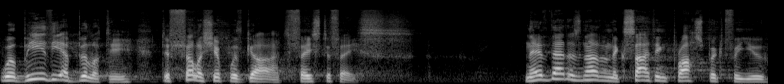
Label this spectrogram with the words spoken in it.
will be the ability to fellowship with God face to face. Now, if that is not an exciting prospect for you,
